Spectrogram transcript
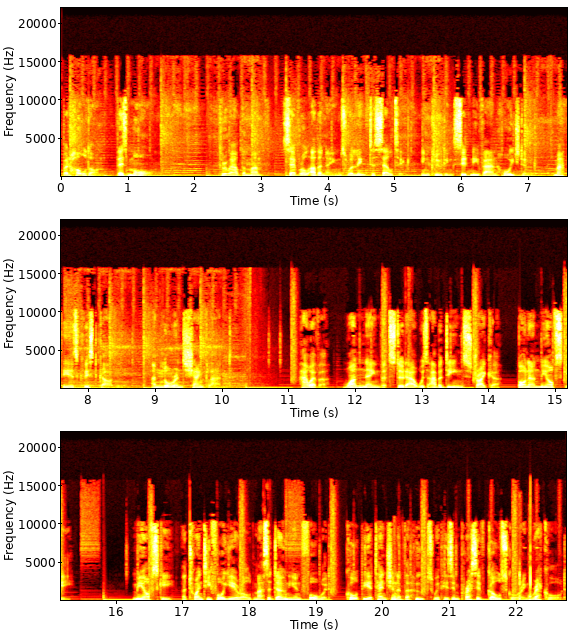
But hold on, there's more. Throughout the month, several other names were linked to Celtic, including Sydney van Hooijdonk, Mathias Kvistgaarden, and Lawrence Shankland. However, one name that stood out was Aberdeen striker, Bojan Miovski, Miovski, a 24-year-old Macedonian forward, caught the attention of the Hoops with his impressive goal-scoring record.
